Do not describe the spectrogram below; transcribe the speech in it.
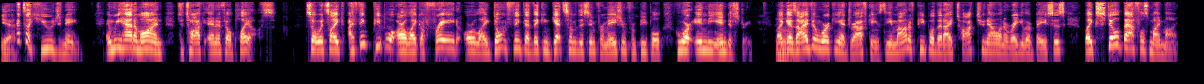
Yeah, that's a huge name, and we had him on to talk NFL playoffs. So it's like I think people are like afraid or like don't think that they can get some of this information from people who are in the industry. Like, mm-hmm. as I've been working at DraftKings, the amount of people that I talk to now on a regular basis, like, still baffles my mind.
